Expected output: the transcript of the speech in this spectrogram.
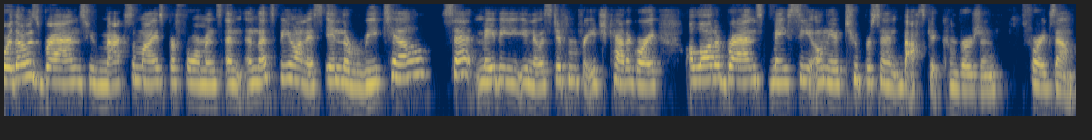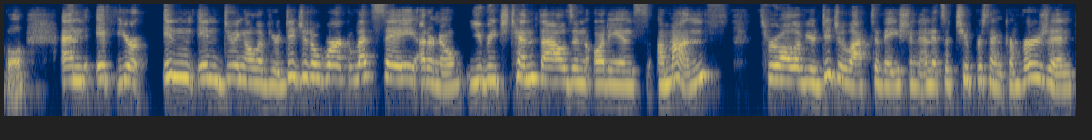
for those brands who maximize performance and, and let's be honest in the retail set maybe you know it's different for each category. A lot of brands may see only a 2% basket conversion for example. And if you're in in doing all of your digital work let's say i don't know you reach 10,000 audience a month through all of your digital activation and it's a 2% conversion,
